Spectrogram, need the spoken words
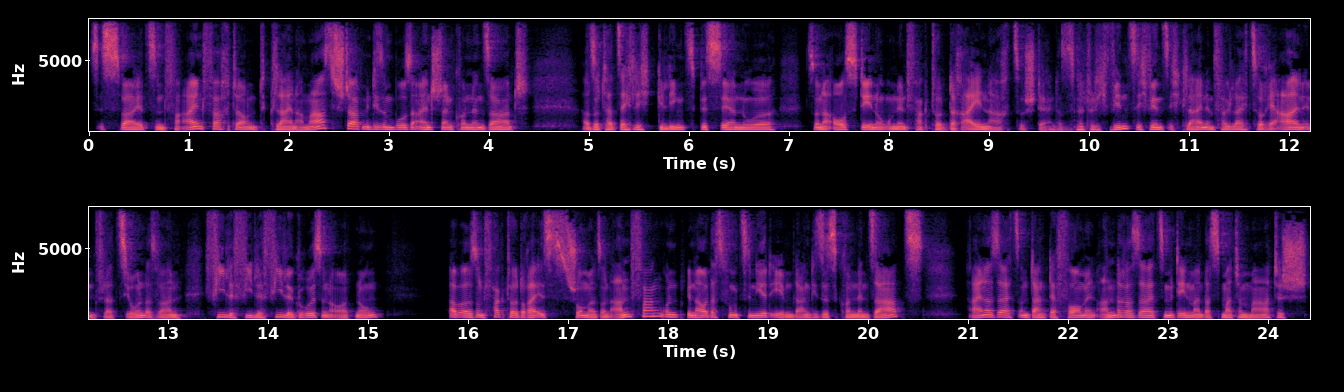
Es ist zwar jetzt ein vereinfachter und kleiner Maßstab mit diesem Bose-Einstein-Kondensat, also tatsächlich gelingt es bisher nur, so eine Ausdehnung um den Faktor drei nachzustellen. Das ist natürlich winzig, winzig klein im Vergleich zur realen Inflation. Das waren viele, viele, viele Größenordnungen. Aber so ein Faktor drei ist schon mal so ein Anfang und genau das funktioniert eben dank dieses Kondensats einerseits und dank der Formeln andererseits, mit denen man das mathematisch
